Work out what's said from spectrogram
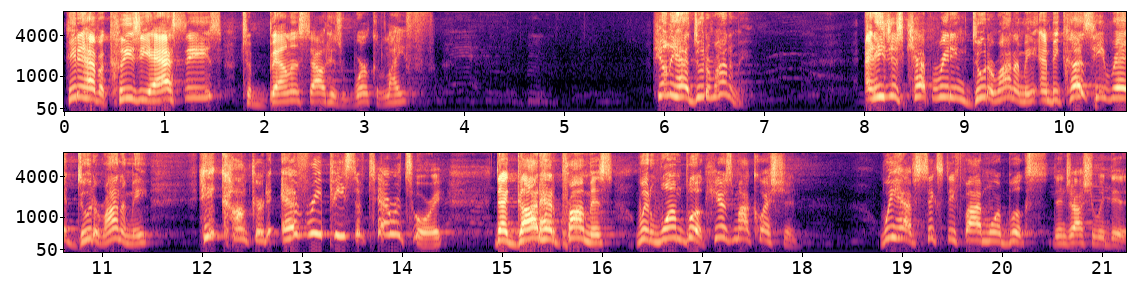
He didn't have Ecclesiastes to balance out his work life. He only had Deuteronomy. And he just kept reading Deuteronomy. And because he read Deuteronomy, he conquered every piece of territory that God had promised with one book. Here's my question We have 65 more books than Joshua did.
